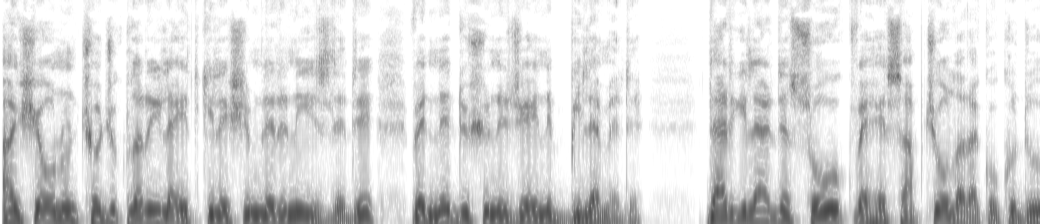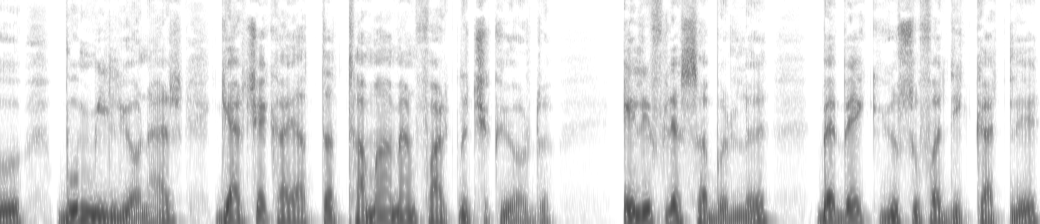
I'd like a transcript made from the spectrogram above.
Ayşe onun çocuklarıyla etkileşimlerini izledi ve ne düşüneceğini bilemedi. Dergilerde soğuk ve hesapçı olarak okuduğu bu milyoner gerçek hayatta tamamen farklı çıkıyordu. Elif'le sabırlı, bebek Yusuf'a dikkatli,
